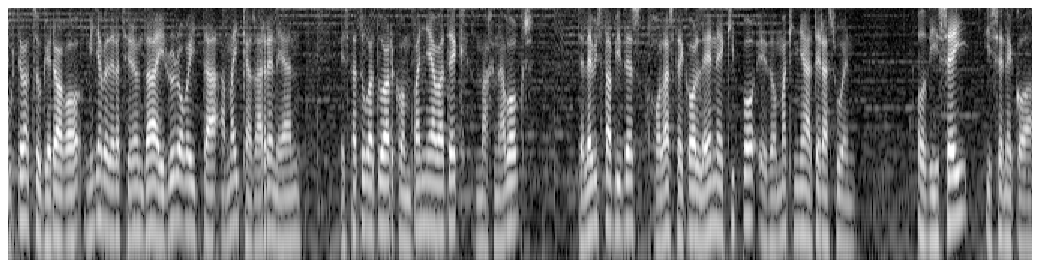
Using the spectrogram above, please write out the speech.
Urte batzuk geroago, mila bederatzen da irurogeita amaika garrenean, estatu batuar konpainia batek Magnavox telebista bidez jolasteko lehen ekipo edo makina atera zuen. Odisei izenekoa.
